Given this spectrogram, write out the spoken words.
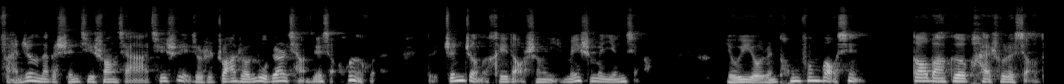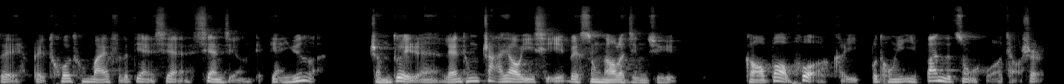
反正那个神奇双侠其实也就是抓着路边抢劫小混混，对真正的黑道生意没什么影响。由于有人通风报信，刀疤哥派出的小队被拖土埋伏的电线陷阱给电晕了，整队人连同炸药一起被送到了警局。搞爆破可以不同于一般的纵火挑事儿。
